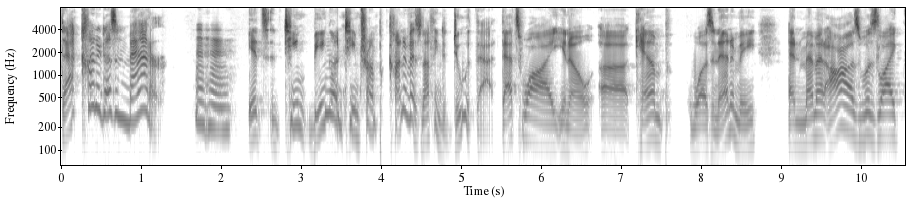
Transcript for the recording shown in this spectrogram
that kind of doesn't matter. Mm-hmm. It's team being on Team Trump kind of has nothing to do with that. That's why you know uh, Kemp was an enemy, and Mehmet Oz was like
